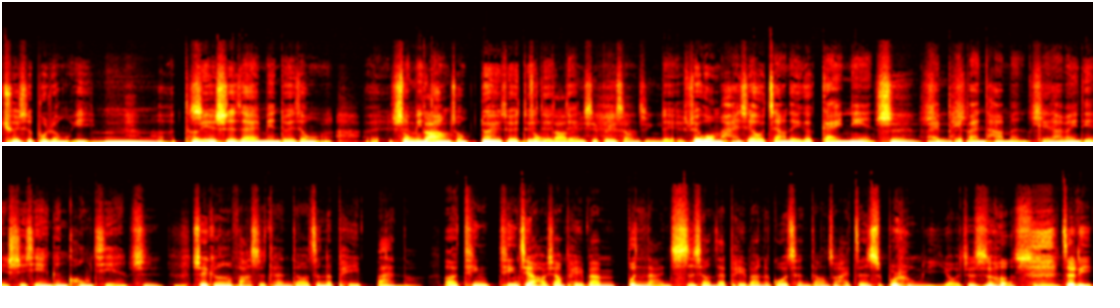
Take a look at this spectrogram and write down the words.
确实不容易。嗯呃，特别是在面对这种呃生命当中，对对对对重大的一些悲伤经验，对，所以我们还是有这样的一个概念是来陪伴他们，是给他们一点时间跟空间。是嗯，所以刚刚法师谈到，真的陪伴呢、呃，听听起来好像陪伴不难，事实上在陪伴的过程当中，还真是不容易哦。就是说，是，这里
